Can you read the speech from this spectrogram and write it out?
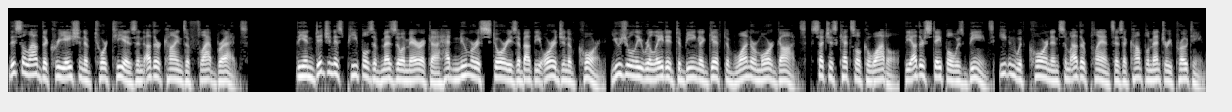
This allowed the creation of tortillas and other kinds of flat breads. The indigenous peoples of Mesoamerica had numerous stories about the origin of corn, usually related to being a gift of one or more gods, such as Quetzalcoatl. The other staple was beans, eaten with corn and some other plants as a complementary protein.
